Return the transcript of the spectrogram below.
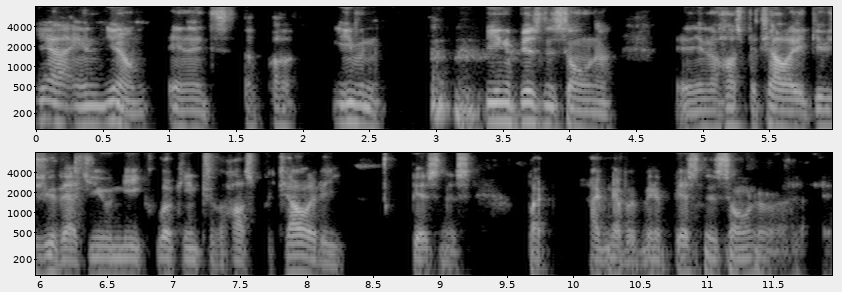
Yeah, and you know, and it's uh, uh, even being a business owner in the hospitality gives you that unique look into the hospitality business. I've never been a business owner, uh,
